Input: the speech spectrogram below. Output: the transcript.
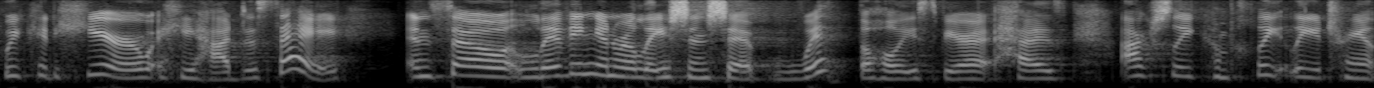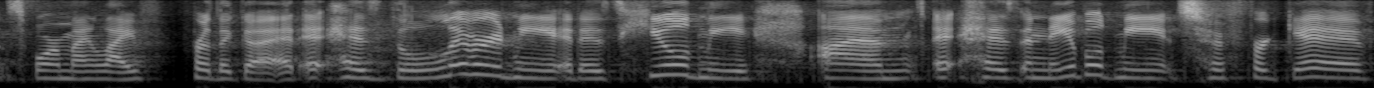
we could hear what he had to say. And so, living in relationship with the Holy Spirit has actually completely transformed my life for the good. It has delivered me, it has healed me, um, it has enabled me to forgive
